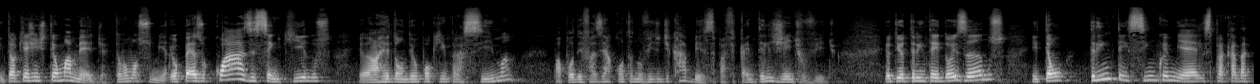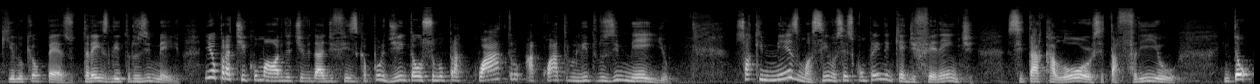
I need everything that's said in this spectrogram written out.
Então aqui a gente tem uma média. Então vamos assumir. Eu peso quase 100 quilos, eu arredondei um pouquinho para cima para poder fazer a conta no vídeo de cabeça, para ficar inteligente o vídeo. Eu tenho 32 anos, então 35 ml para cada quilo que eu peso, 3 litros e meio. E eu pratico uma hora de atividade física por dia, então eu subo para 4 a 4 litros e meio. Só que mesmo assim, vocês compreendem que é diferente se está calor, se está frio. Então,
